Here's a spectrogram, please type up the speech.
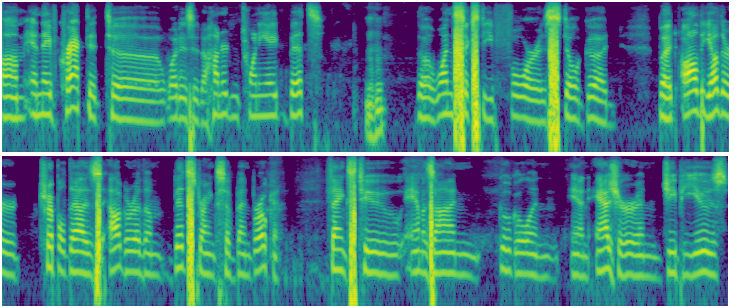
Um, and they've cracked it to what is it, 128 bits? Mhm. The 164 is still good, but all the other triple DES algorithm bit strengths have been broken thanks to Amazon, Google, and, and Azure and GPUs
